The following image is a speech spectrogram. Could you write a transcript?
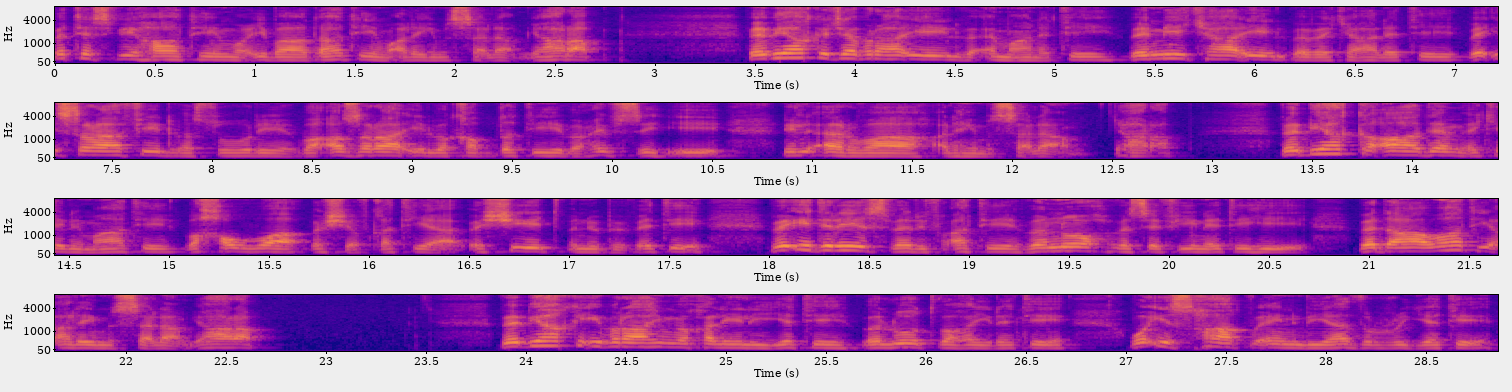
ve tesbihatihim ve ibadatihim aleyhisselam ya Rab. Ve bi hakkı Cebrail ve emaneti ve Mikail ve vekaleti ve İsrafil ve Suri ve Azrail ve kabdati ve hifzihi lil ervah aleyhisselam ya Rab. Ve bi hakkı Adem ve kelimati ve Havva ve şefkatiye ve Şiit ve nübüvveti ve İdris ve rifati ve Nuh ve sefinetihi ve davati aleyhisselam ya Rab bihakkı İbrahim ve haliliyeti ve Lut ve gayreti ve İshak ve enbiya zürriyeti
